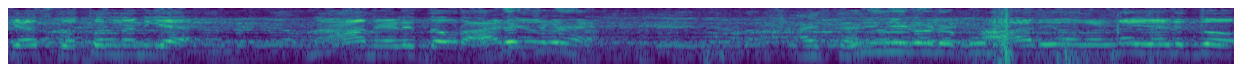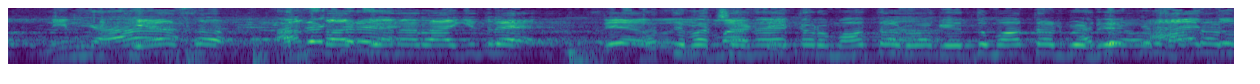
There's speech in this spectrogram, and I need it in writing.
ಕೇಸ್ ಗೊತ್ತಲ್ಲ ನನಗೆ ನಾನ್ ಹೇಳಿದ್ದು ಅವ್ರ ಅಧ್ಯಕ್ಷರೇ. ಆಯ್ತು ಶಿವಲಿಂಗೇಗೌಡ ಕೂಡ ಆಡಿಯೋಗಳನ್ನ ಹೇಳಿದ್ದು ನಿಮ್ ಈಗ ಕೇಸ್ ಅಂತ ಅಧ್ಯಕ್ಷರೇ. ಏನಾರಾಗಿದ್ರೆ ಬೇ- ಪ್ರತಿಪಕ್ಷ ಇದ್ ಮಾಡಿ. ನಾಯಕರು ಮಾತಾಡುವಾಗ ಎದ್ದು ಮಾತಾಡ್ಬೇಡ್ರಿ ಆಯ್ತು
